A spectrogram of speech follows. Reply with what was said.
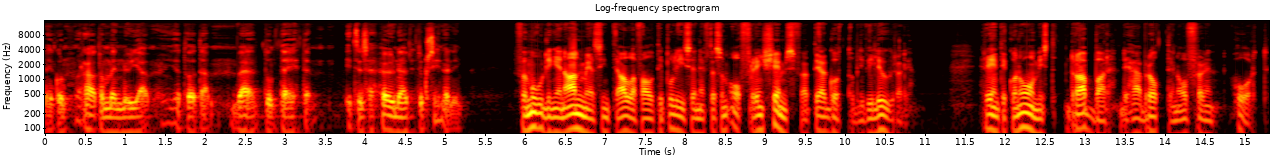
niin kuin rahat on mennyt ja, ja tuota, vähän tuntee että itsensä höynäytetyksi siinä, niin Förmodligen anmäls inte alla fall till polisen eftersom offren skäms för att de har gått och blivit lurade. Rent ekonomiskt drabbar de här brotten offren hårt.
